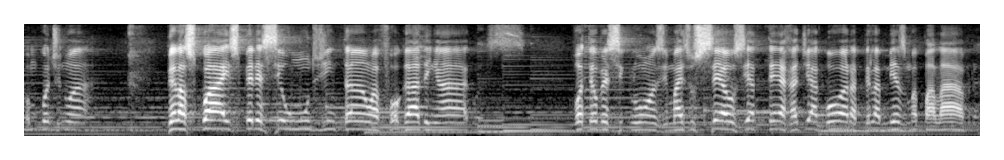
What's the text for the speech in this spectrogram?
Vamos continuar. Pelas quais pereceu o mundo de então, afogado em águas. Vou até o versículo 11. Mas os céus e a terra de agora, pela mesma palavra,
